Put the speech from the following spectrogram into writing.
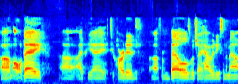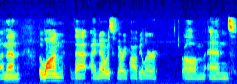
um, all day. Uh, IPA, Two Hearted uh, from Bell's, which I have a decent amount, and then the one that I know is very popular um, and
